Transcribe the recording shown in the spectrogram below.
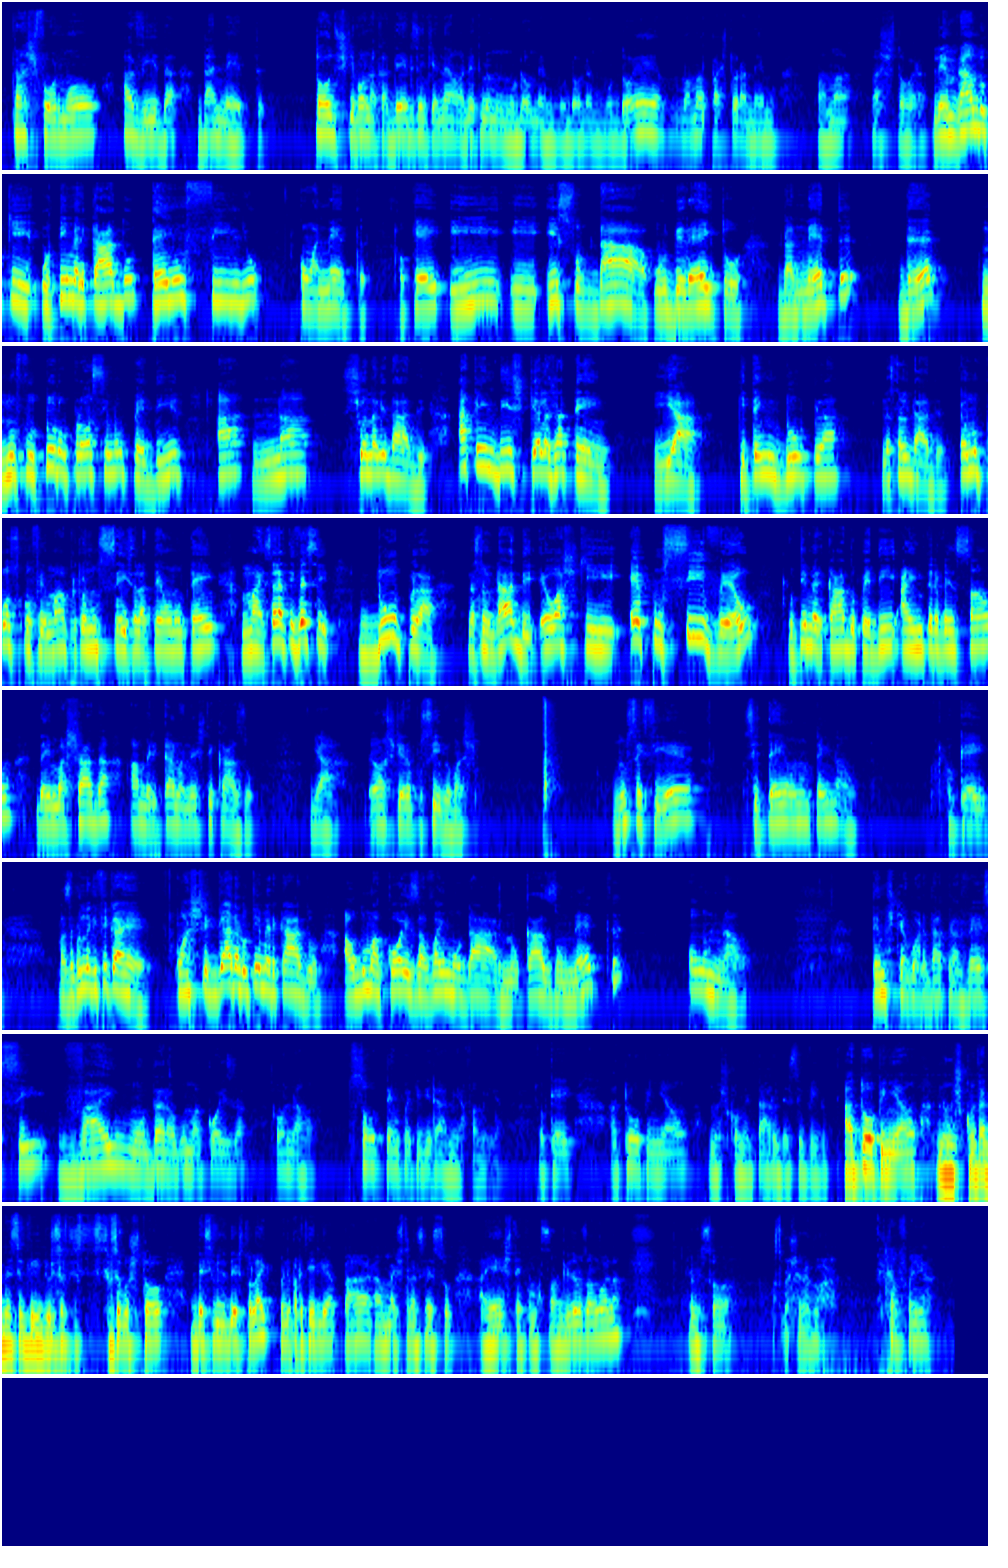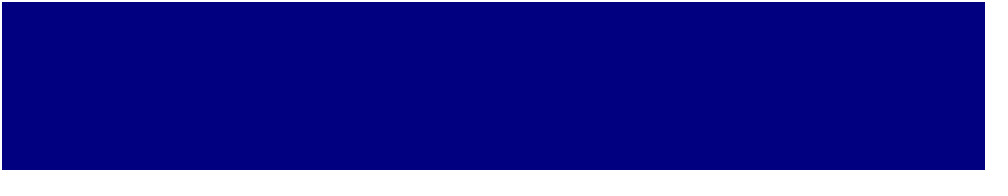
transformou a vida da Net. Todos que vão na cadeia dizem que não, a Net mesmo mudou, mesmo mudou, mesmo mudou. É, mamã pastora mesmo, mamã pastora. Lembrando que o Tim Mercado tem um filho com a Net, ok? E, e isso dá o direito da Net de, no futuro próximo, pedir a nacionalidade. Há quem diz que ela já tem, e há que tem dupla nacionalidade. Eu não posso confirmar porque eu não sei se ela tem ou não tem, mas se ela tivesse dupla nacionalidade, eu acho que é possível o Tim Mercado pedir a intervenção da embaixada americana neste caso. Yeah, eu acho que era possível, mas não sei se é, se tem ou não tem não. Ok? Mas a pergunta que fica é, com a chegada do T-Mercado, alguma coisa vai mudar no caso NET ou não? Temos que aguardar para ver se vai mudar alguma coisa ou não. Só o tempo é que dirá, minha família. Ok? A tua opinião nos comentários desse vídeo. A tua opinião nos comentários desse vídeo. Se, você gostou desse vídeo, deixa o like, manda partilha para mais ter acesso a esta informação. Agradecemos Angola. Abençoa. Vamos agora. Ficamos aí.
